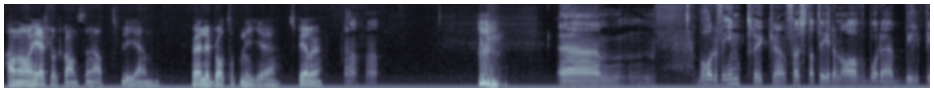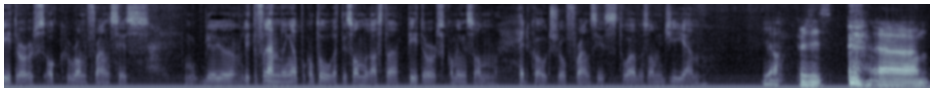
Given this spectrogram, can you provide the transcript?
han har helt klart chansen att bli en väldigt bra topp 9-spelare. Ja, ja. Um, vad har du för intryck första tiden av både Bill Peters och Ron Francis? Det blev ju lite förändringar på kontoret i somras där Peters kom in som headcoach och Francis tog över som GM. Ja, precis. um,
